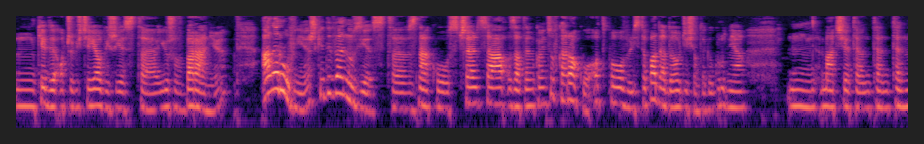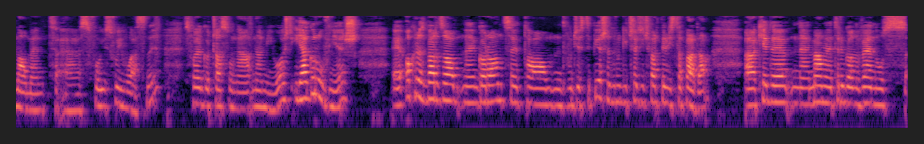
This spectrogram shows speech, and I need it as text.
mm, kiedy oczywiście Jowisz jest e, już w Baranie, ale również kiedy Wenus jest w znaku Strzelca, zatem końcówka roku od połowy listopada do 10 grudnia macie ten, ten, ten moment e, swój, swój własny, swojego czasu na, na miłość, jak również e, okres bardzo e, gorący to 21, 2, 3, 4 listopada, kiedy mamy trygon Wenus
